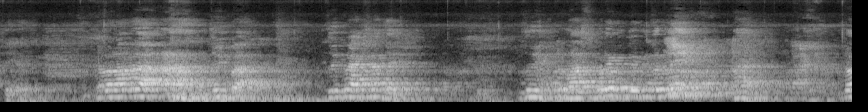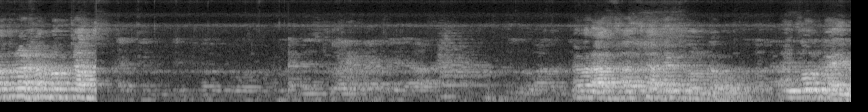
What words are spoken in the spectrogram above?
ঠিক আছে এবার আমরা দুই পা দুই পা একসাথে, দুই ভাস করে বুকের ভিতরে হ্যাঁ যতটা সম্ভব চাপ এবার আস্তে আস্তে আগে দোল খাব এই দোল খাইব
